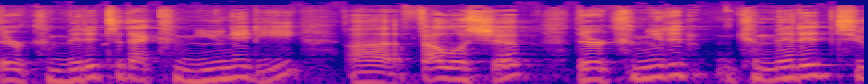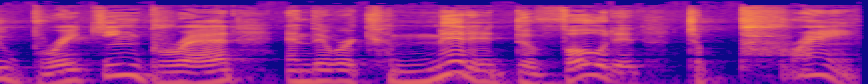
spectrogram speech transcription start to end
They're committed to that community uh, fellowship. They're committed, committed to breaking bread, and they were committed, devoted to praying.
